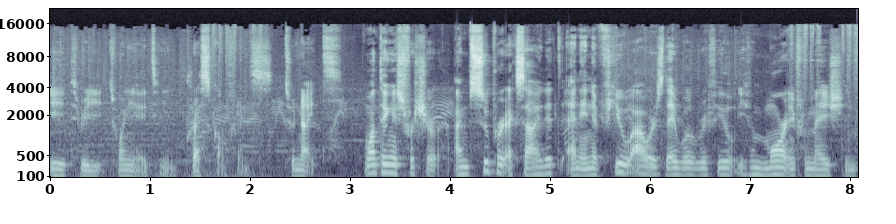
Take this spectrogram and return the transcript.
E3 2018 press conference tonight. One thing is for sure, I'm super excited and in a few hours they will reveal even more information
